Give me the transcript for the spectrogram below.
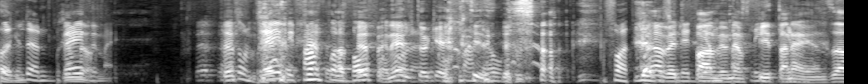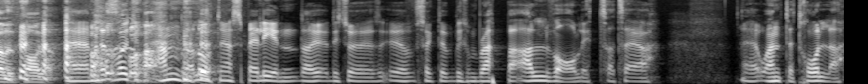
bögen. den bredvid då? Bredvid, framför eller bakom. Feffen är helt okej det artist. Så, För att Jag vet fan vem den fittan är ens, ärligt talat. Eh, Men det var ju typ andra låten jag spelade in där jag, liksom, jag försökte liksom rappa allvarligt så att säga. Eh, Och inte trolla.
